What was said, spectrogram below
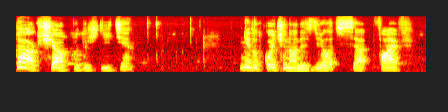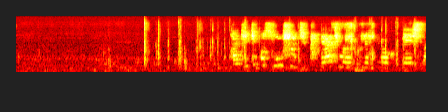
Так, ща, подождите. Мне тут кое-что надо сделать. Five. Хотите послушать пять моих любимых песен?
